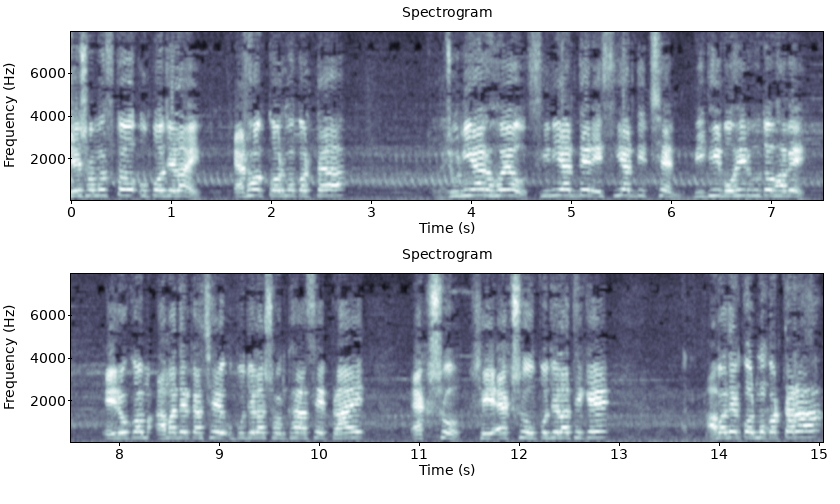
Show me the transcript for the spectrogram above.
যে সমস্ত উপজেলায় অ্যাডহক কর্মকর্তা জুনিয়র হয়েও সিনিয়রদের এসিআর দিচ্ছেন। বিধি বহির্ভূতভাবে এইরকম আমাদের কাছে উপজেলা সংখ্যা আছে প্রায় একশো। সেই একশো উপজেলা থেকে আমাদের কর্মকর্তারা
